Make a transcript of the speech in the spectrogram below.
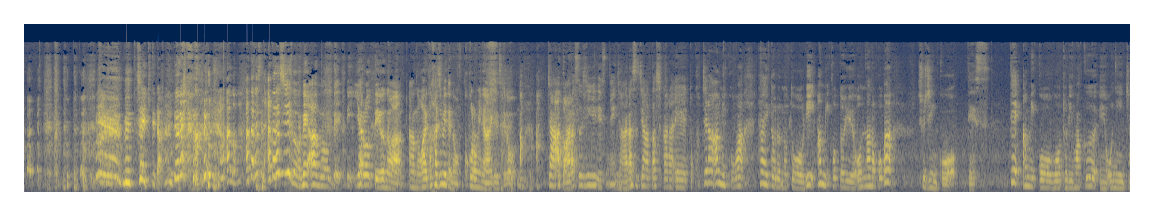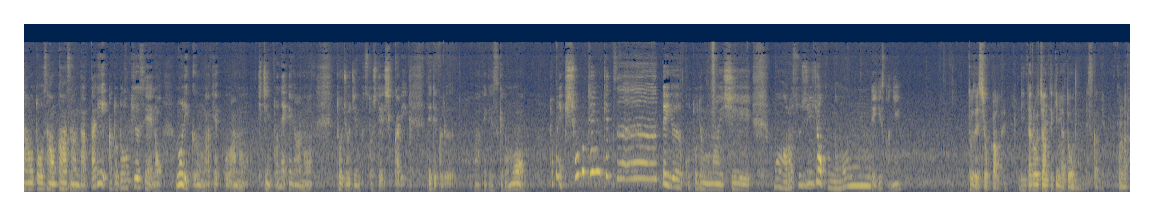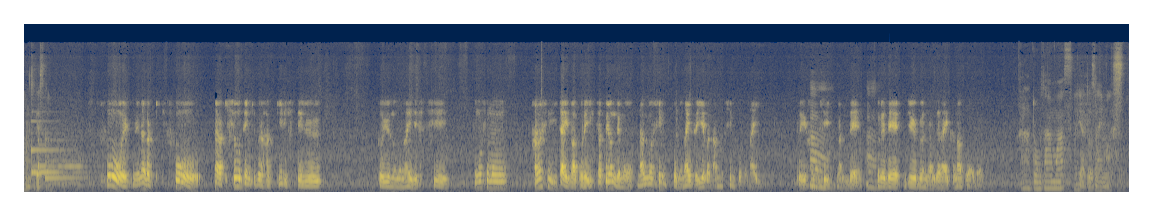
めっちゃ生きてた。で あの、新しい、新しいのをね、あの、で、やろうっていうのは、あの、割と初めての試みなわけですけど、あ、あ、じゃあ、あと、あらすじですね。じゃあ、あらすじは私から、えっ、と、こちら、アミコは、タイトルの通り、アミコという女の子が主人公です。で、アミコを取り巻く、えーお兄ちゃん、お父さん、お母さんだったり、あと同級生ののりくんが結構、あの、きちんとね、映画の登場人物としてしっかり出てくるわけですけども特に気象転結っていうことでもないしまああらすじじゃあこんなもんでいいですかね。どうでしょうか？りんたろうちゃん的にはどうなんですかね？こんな感じですか？そうですね、なんか、そう、なんか気象転結がはっきりしてるというのもないですし、そもそも話自体がこれ一冊読んでも何の進歩もないといえば何の進歩もないという話なんで、うん。それで十分なんじゃないかなとは思います。ありがとうございます。ありがとうございます。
